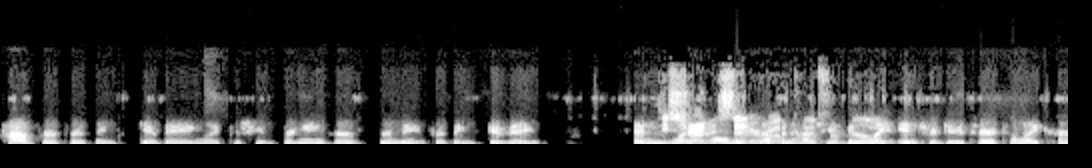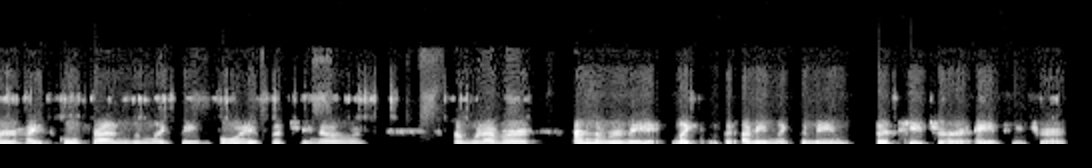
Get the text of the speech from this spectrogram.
have her for Thanksgiving, like because she's bringing her roommate for Thanksgiving, and She's like all this stuff, and how she's gonna like introduce her to like her high school friends and like these boys that she knows, and whatever. And the roommate, like the, I mean, like the main, the teacher, a teacher,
